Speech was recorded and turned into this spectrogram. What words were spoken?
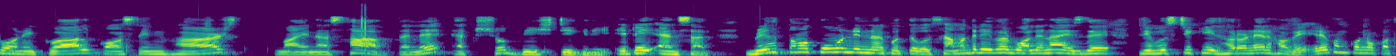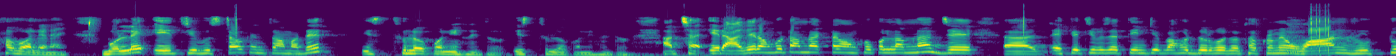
কোন equal cos inverse minus half তাহলে একশো বিশ ডিগ্রি এটাই অ্যান্সার বৃহত্তম কোণ নির্ণয় করতে বলছে। আমাদের এবার বলে নাই যে ত্রিভুজটি কি ধরনের হবে? এরকম কোনো কথা বলে নাই। বললে এই ত্রিভুজটাও কিন্তু আমাদের স্থূলকোণী হইতো স্থূলকোণী হইতো। আচ্ছা এর আগের অঙ্কটা আমরা একটা অঙ্ক করলাম না যে একটি ত্রিভুজের তিনটি বাহুর দৈর্ঘ্য যথাক্রমে ওয়ান রুট টু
